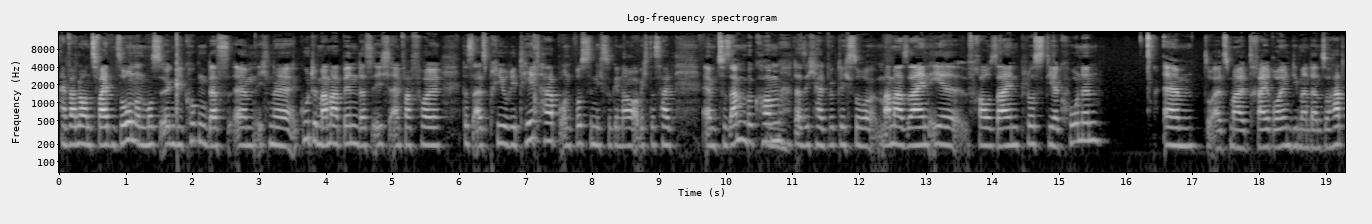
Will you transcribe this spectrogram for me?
einfach noch einen zweiten Sohn und muss irgendwie gucken, dass ähm, ich eine gute Mama bin, dass ich einfach voll das als Priorität habe und wusste nicht so genau, ob ich das halt ähm, zusammenbekomme, mhm. dass ich halt wirklich so Mama sein, Ehefrau sein plus Diakonin, ähm, so als mal drei Rollen, die man dann so hat,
